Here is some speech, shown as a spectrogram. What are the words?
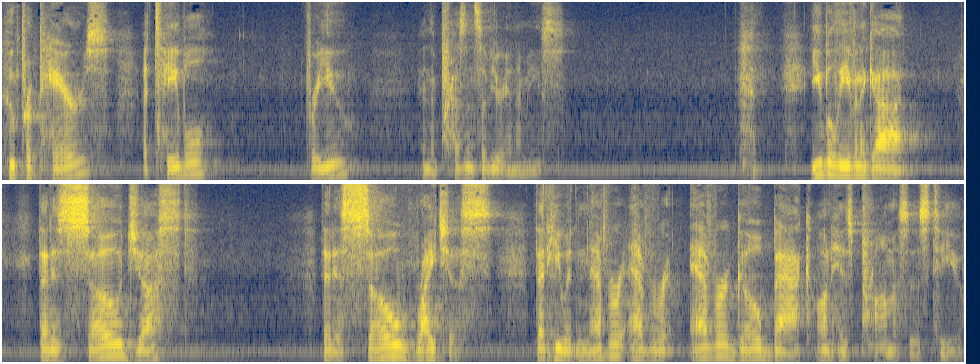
who prepares a table for you in the presence of your enemies. you believe in a God that is so just, that is so righteous, that he would never, ever, ever go back on his promises to you.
